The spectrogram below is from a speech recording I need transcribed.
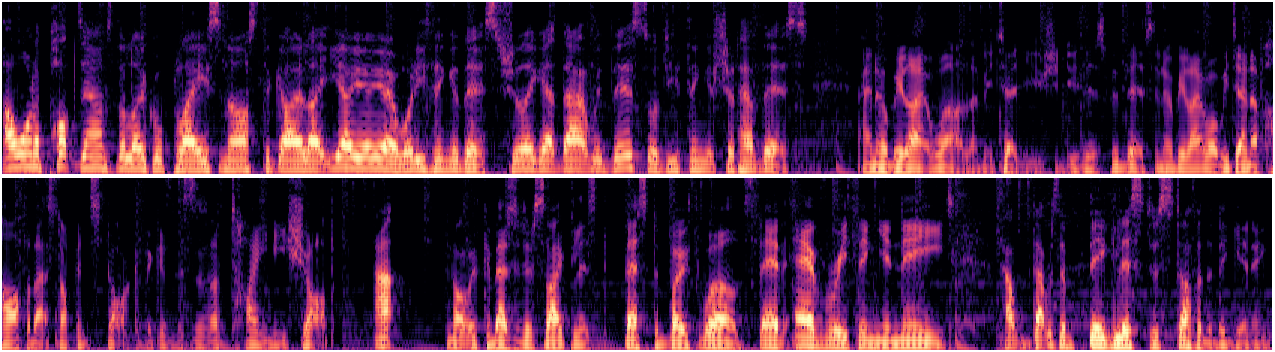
I want to pop down to the local place and ask the guy, like, yo, yo, yo, what do you think of this? Should I get that with this, or do you think it should have this? And he'll be like, well, let me tell you, you should do this with this. And he'll be like, well, we don't have half of that stuff in stock because this is a tiny shop. Ah, not with Competitive cyclists. Best of both worlds. They have everything you need. How, that was a big list of stuff at the beginning.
